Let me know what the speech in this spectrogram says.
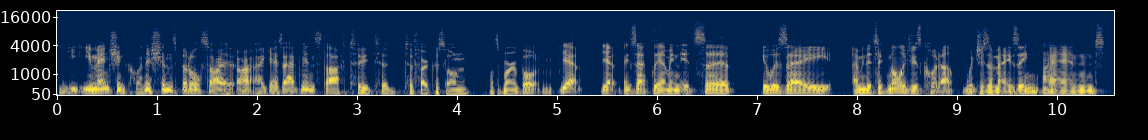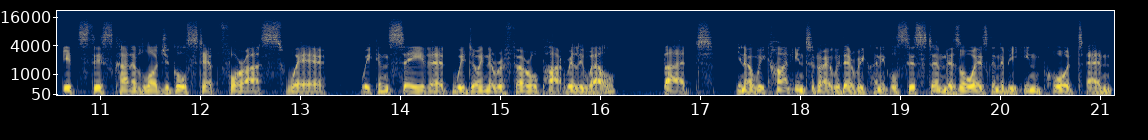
You, you mentioned clinicians, but also I, I guess admin staff too to to focus on what's more important. Yeah, yeah, exactly. I mean, it's a, it was a, I mean, the technology is caught up, which is amazing, Mm. and it's this kind of logical step for us where we can see that we're doing the referral part really well, but you know, we can't integrate with every clinical system. There's always going to be input, and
